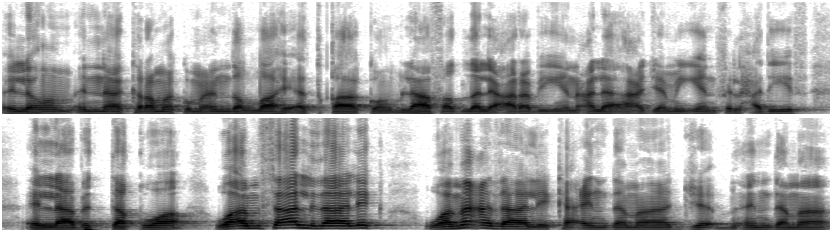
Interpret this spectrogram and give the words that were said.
لهم إن أكرمكم عند الله أتقاكم لا فضل لعربي على اعجمي في الحديث إلا بالتقوى. وأمثال ذلك ومع ذلك عندما عندما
